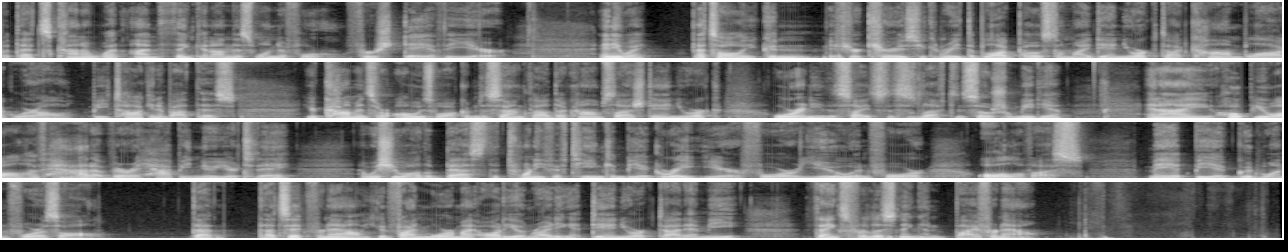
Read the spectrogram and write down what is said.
But that's kind of what I'm thinking on this wonderful first day of the year. Anyway, that's all. You can, if you're curious, you can read the blog post on my danyork.com blog where I'll be talking about this. Your comments are always welcome to soundcloud.com slash danyork or any of the sites this is left in social media. And I hope you all have had a very happy new year today. I wish you all the best that 2015 can be a great year for you and for all of us. May it be a good one for us all. That, that's it for now. You can find more of my audio and writing at danyork.me. Thanks for listening and bye for now.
